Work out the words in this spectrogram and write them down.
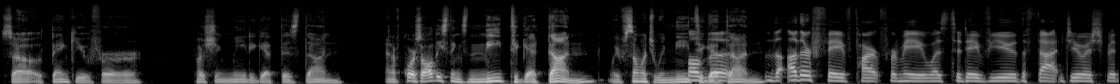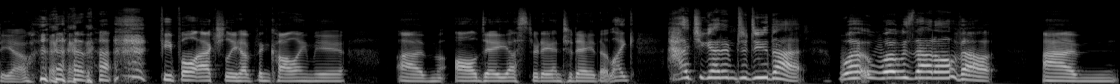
So thank you for pushing me to get this done. And of course, all these things need to get done. We have so much we need to the, get done. The other fave part for me was to debut the fat Jewish video. People actually have been calling me um, all day yesterday and today. They're like, "How'd you get him to do that? What what was that all about?" Um,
